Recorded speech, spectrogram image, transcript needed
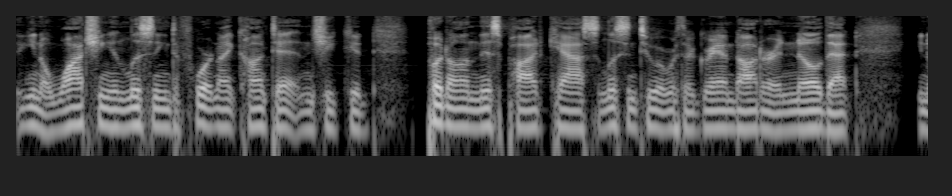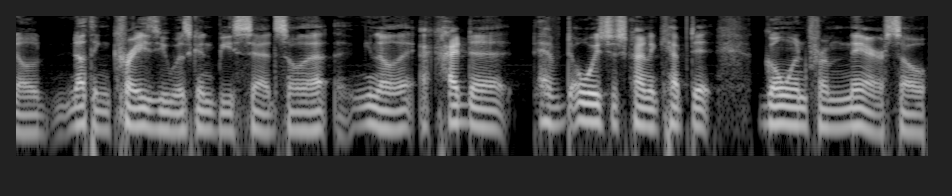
you know watching and listening to Fortnite content, and she could put on this podcast and listen to it with her granddaughter and know that you know nothing crazy was going to be said. So that you know I kind of have always just kind of kept it going from there. So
